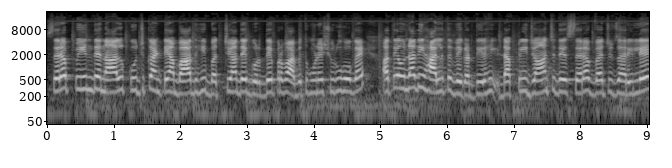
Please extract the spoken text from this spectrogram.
ਸਿਰਪ ਪੀਣ ਦੇ ਨਾਲ ਕੁਝ ਘੰਟਿਆਂ ਬਾਅਦ ਹੀ ਬੱਚਿਆਂ ਦੇ ਗੁਰਦੇ ਪ੍ਰਭਾਵਿਤ ਹੋਣੇ ਸ਼ੁਰੂ ਹੋ ਗਏ ਅਤੇ ਉਹਨਾਂ ਦੀ ਹਾਲਤ ਵਿਗੜਦੀ ਰਹੀ। ਡਾਕਟਰੀ ਜਾਂਚ ਦੇ ਸਿਰਪ ਵਿੱਚ ਜ਼ਹਿਰੀਲੇ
